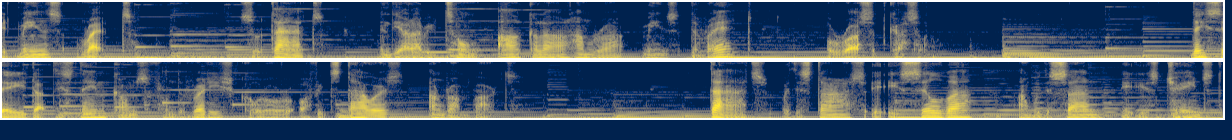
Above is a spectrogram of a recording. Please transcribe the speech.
It means red. So that in the Arabic tongue, Alcala Alhambra means the red or russet castle. They say that this name comes from the reddish color of its towers and ramparts. That with the stars it is silver and with the sun it is changed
